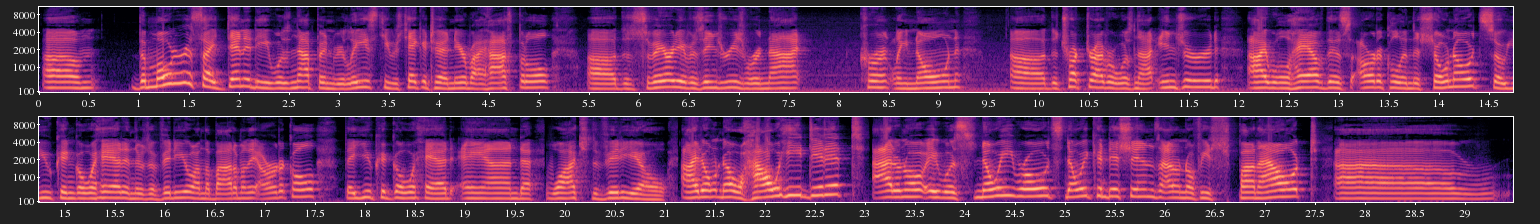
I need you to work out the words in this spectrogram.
Um, the motorist's identity was not been released. He was taken to a nearby hospital. Uh, the severity of his injuries were not currently known. Uh, the truck driver was not injured. I will have this article in the show notes so you can go ahead and there's a video on the bottom of the article that you could go ahead and watch the video. I don't know how he did it. I don't know. It was snowy roads, snowy conditions. I don't know if he spun out. Uh,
